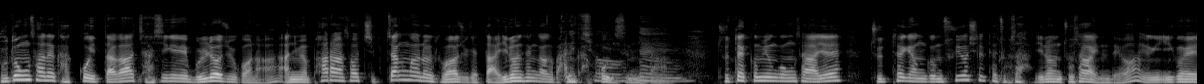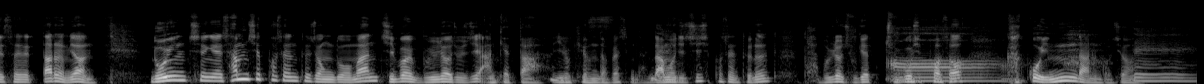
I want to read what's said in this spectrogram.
부동산을 갖고 있다가 자식에게 물려주거나 아니면 팔아서 집장만을 도와주겠다 이런 생각을 많이 그렇죠. 갖고 있습니다. 네. 주택금융공사의 주택연금 수요 실태 조사 이런 조사가 있는데요. 이거에 따르면 노인층의 30% 정도만 집을 물려주지 않겠다 이렇게 응답을 했습니다. 네. 나머지 70%는 다 물려주게 주고 아. 싶어서 갖고 있는다는 거죠. 네.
